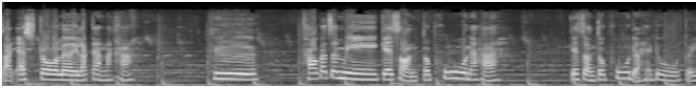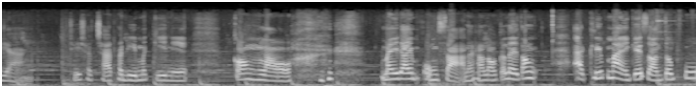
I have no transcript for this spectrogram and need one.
จากแอสโตรเลยละกันนะคะ คือเขาก็จะมีเกสรตัวผู้นะคะ เกสรตัวผู้เดี๋ยวให้ดูตัวอย่างที่ชัดๆ พอดีเมื่อกี้นี้กล้องเราไม่ได้องศานะคะ เราก็เลยต้องอัดคลิปใหม่เกสรตัวผู้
